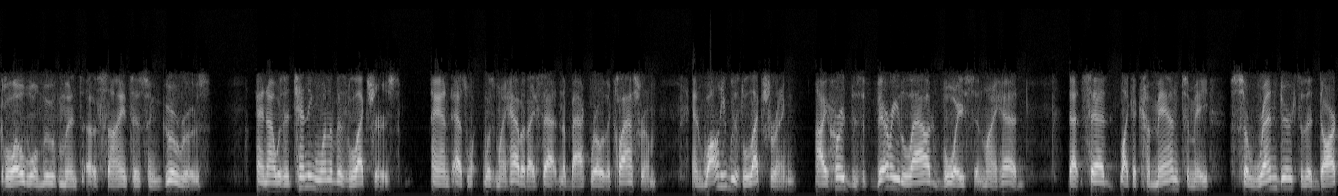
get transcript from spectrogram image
global movement of scientists and gurus and I was attending one of his lectures, and as was my habit, I sat in the back row of the classroom. And while he was lecturing, I heard this very loud voice in my head that said, like a command to me, surrender to the dark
